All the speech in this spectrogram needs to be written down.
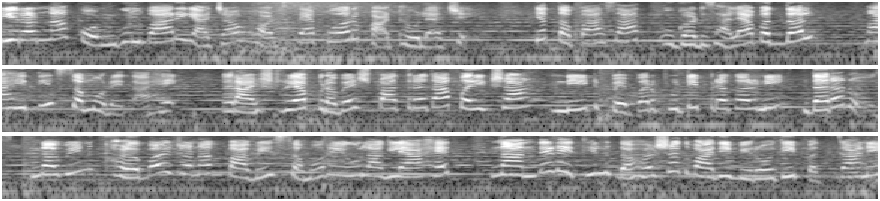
हिरण्णा कोणगुलवार याच्या व्हॉट्सअपवर पाठवल्याचे. या तपासात उघड झाल्याबद्दल माहिती समोर येत आहे. राष्ट्रीय प्रवेश पात्रता परीक्षा नीट पेपरफुटी प्रकरणी दररोज नवीन खळबळजनक बाबी समोर येऊ लागल्या आहेत. नांदेड येथील दहशतवादी विरोधी पथकाने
